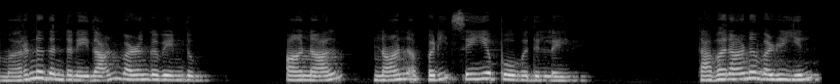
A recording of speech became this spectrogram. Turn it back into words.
மரண தண்டனைதான் வழங்க வேண்டும். ஆனால் நான் அப்படி செய்ய போவதில்லை தவறான வழியில்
